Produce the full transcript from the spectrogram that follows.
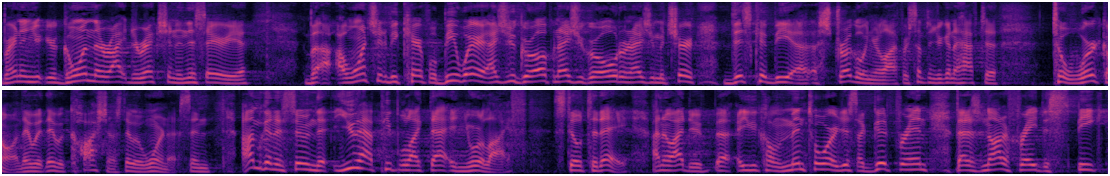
Brandon, you're going the right direction in this area. But I want you to be careful. Beware as you grow up and as you grow older and as you mature, this could be a, struggle in your life or something you're going to have to, to work on. They would, they would caution us, they would warn us. And I'm going to assume that you have people like that in your life still today. I know I do. Uh, you could call a mentor or just a good friend that is not afraid to speak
